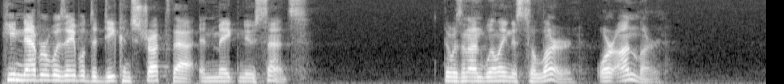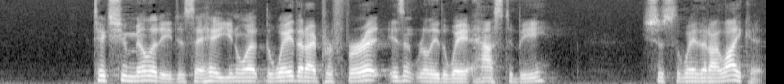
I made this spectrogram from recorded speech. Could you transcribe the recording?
he never was able to deconstruct that and make new sense. There was an unwillingness to learn or unlearn. Takes humility to say, hey, you know what? The way that I prefer it isn't really the way it has to be. It's just the way that I like it.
